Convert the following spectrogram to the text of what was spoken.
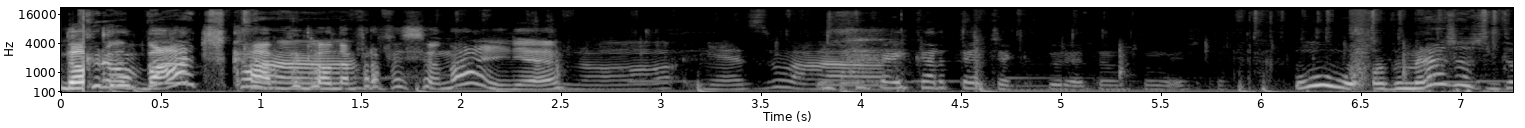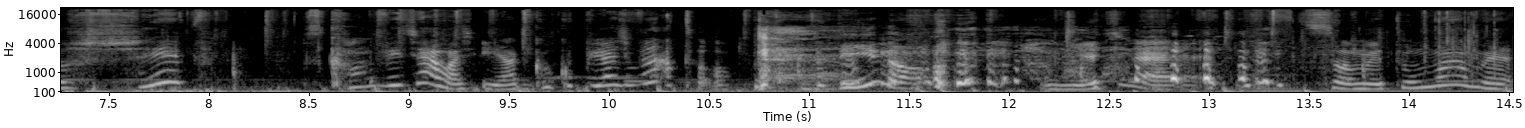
No, krobaczka. wygląda profesjonalnie. no, niezła. Szukaj karteczek, które tam są jeszcze. Uuu, odmrażacz do szyb? Skąd wiedziałaś i jak go kupiłaś w lato? Dino! Nieźle. Co my tu mamy?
